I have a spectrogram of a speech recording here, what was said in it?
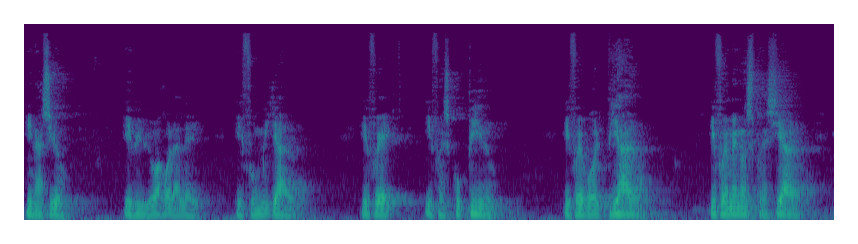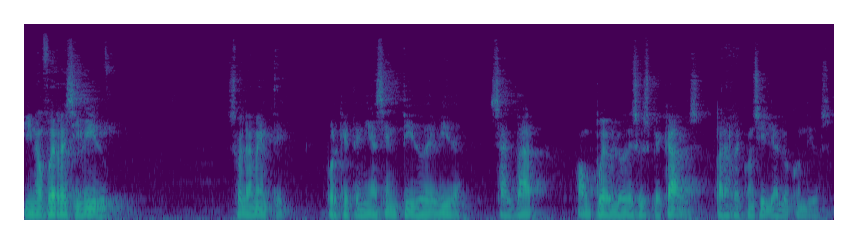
y nació y vivió bajo la ley y fue humillado y fue, y fue escupido y fue golpeado y fue menospreciado y no fue recibido solamente porque tenía sentido de vida salvar a un pueblo de sus pecados para reconciliarlo con Dios.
